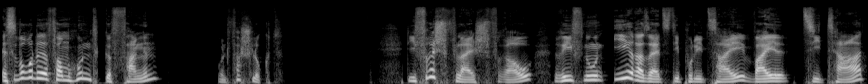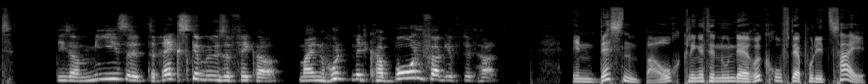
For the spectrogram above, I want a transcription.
Es wurde vom Hund gefangen und verschluckt. Die Frischfleischfrau rief nun ihrerseits die Polizei, weil, Zitat, Dieser miese Drecksgemüseficker meinen Hund mit Carbon vergiftet hat. In dessen Bauch klingelte nun der Rückruf der Polizei,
